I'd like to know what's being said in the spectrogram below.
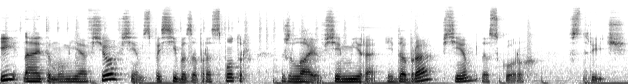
И на этом у меня все. Всем спасибо за просмотр. Желаю всем мира и добра. Всем до скорых встреч.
